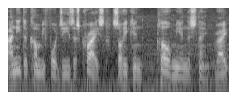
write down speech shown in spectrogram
I need to come before Jesus Christ so he can clothe me in this thing, right?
